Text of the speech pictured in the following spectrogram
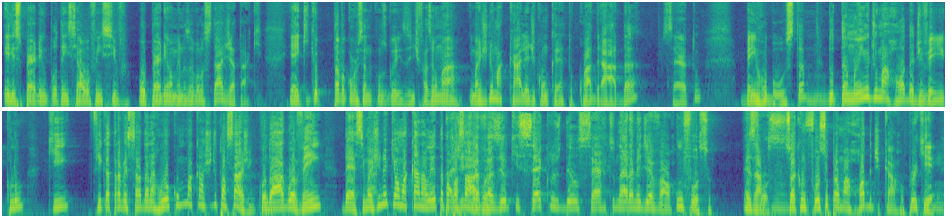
eles perdem o potencial ofensivo, ou perdem ao menos a velocidade de ataque. E aí, o que, que eu estava conversando com os guris? A gente fazer uma. Imagine uma calha de concreto quadrada, certo? Bem robusta, do tamanho de uma roda de veículo que fica atravessada na rua como uma caixa de passagem. Quando a água vem, desce. Imagina que é uma canaleta para A gente passar vai água. fazer o que séculos deu certo na era medieval. Um fosso. Exato. fosso. Só que um fosso para uma roda de carro. Por quê?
